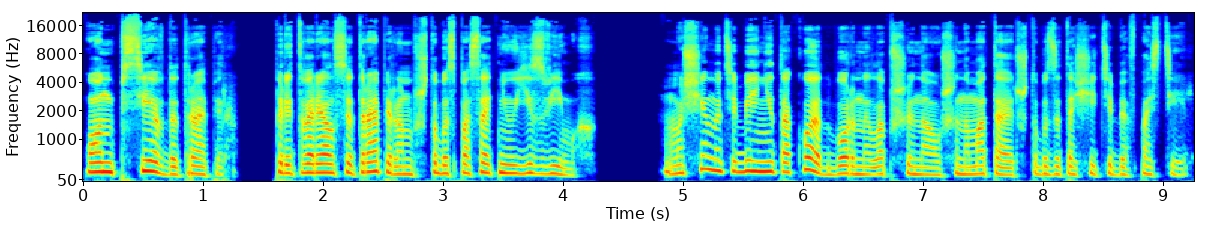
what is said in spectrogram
Он псевдотраппер, притворялся траппером, чтобы спасать неуязвимых. Мужчина тебе не такой отборный лапши на уши намотает, чтобы затащить тебя в постель.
